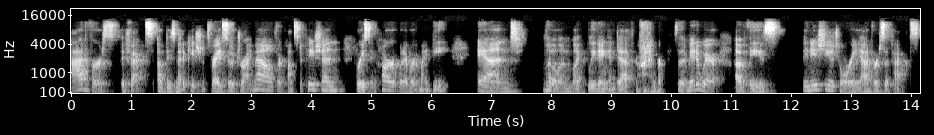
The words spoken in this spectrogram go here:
adverse effects of these medications, right? So, dry mouth or constipation, racing heart, whatever it might be. And let alone like bleeding and death or whatever. So, they're made aware of these initiatory adverse effects.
